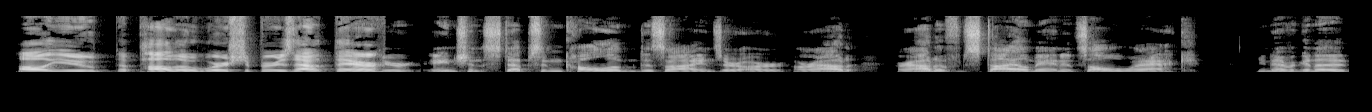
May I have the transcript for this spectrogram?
All you Apollo worshippers out there. Your ancient steps and column designs are, are, are out are out of style, man. It's all whack. You're never gonna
